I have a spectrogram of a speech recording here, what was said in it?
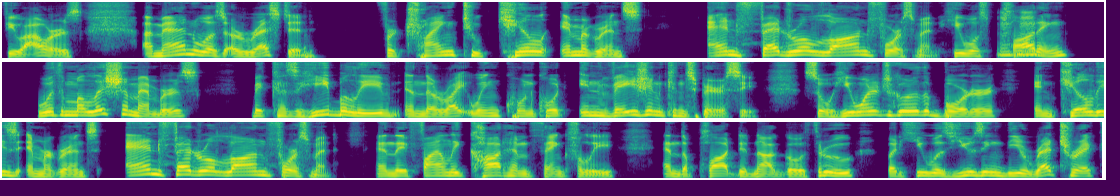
few hours. A man was arrested for trying to kill immigrants and federal law enforcement. He was mm-hmm. plotting mm-hmm. with militia members because he believed in the right wing quote unquote invasion conspiracy. So he wanted to go to the border and kill these immigrants and federal law enforcement. And they finally caught him, thankfully, and the plot did not go through. But he was using the rhetoric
